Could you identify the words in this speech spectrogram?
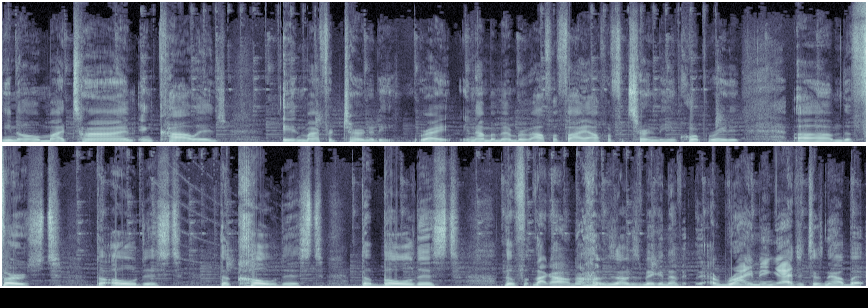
you know, my time in college in my fraternity, right? And I'm a member of Alpha Phi Alpha Fraternity Incorporated. Um, the first, the oldest, the coldest, the boldest, the like I don't know. I'm just, making up rhyming adjectives now, but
